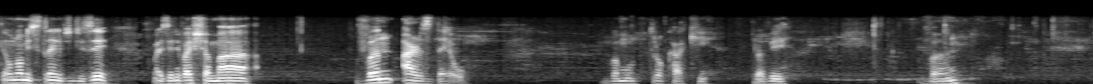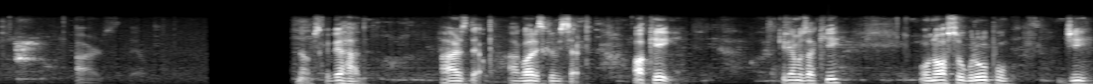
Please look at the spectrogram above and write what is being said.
tem um nome estranho de dizer, mas ele vai chamar Van Arsdale. Vamos trocar aqui para ver. Van Arsdale. Não, escrevi errado. Arsdale. Agora escrevi certo. Ok criamos aqui o nosso grupo de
